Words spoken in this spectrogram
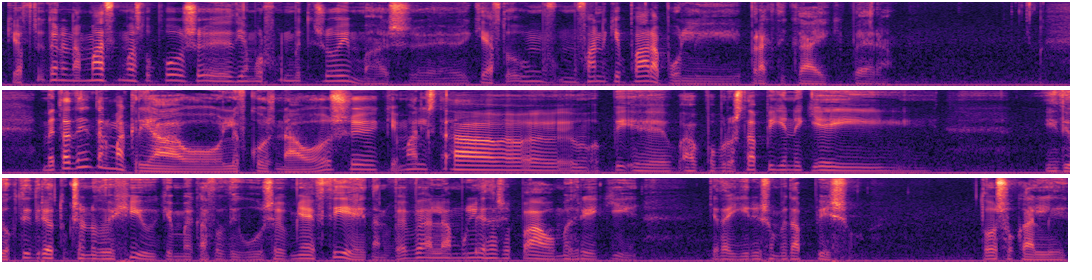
Και αυτό ήταν ένα μάθημα στο πώς ε, διαμορφώνουμε τη ζωή μας. Ε, και αυτό μου φάνηκε πάρα πολύ πρακτικά εκεί πέρα. Μετά δεν ήταν μακριά ο Λευκός Ναός ε, και μάλιστα από μπροστά πήγαινε και η, η ιδιοκτήτρια του ξενοδοχείου και με καθοδηγούσε. Μια ευθεία ήταν βέβαια, αλλά μου λέει θα σε πάω μέχρι εκεί και θα γυρίσω μετά πίσω τόσο καλή.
